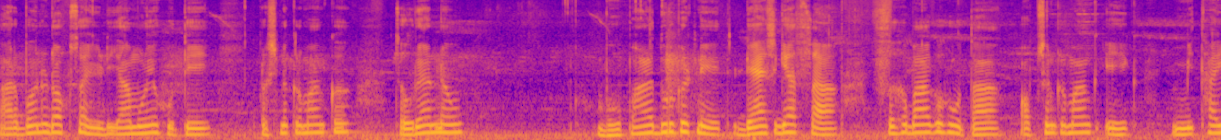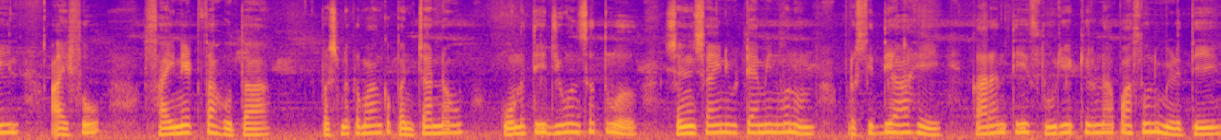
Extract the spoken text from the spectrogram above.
कार्बन डायऑक्साईड यामुळे होते. प्रश्न क्रमांक चौऱ्याण्णव भोपाळ दुर्घटनेत डॅश गॅसचा सहभाग होता. ऑप्शन क्रमांक एक मिथाईल आयसोसायनेटचा होता. प्रश्न क्रमांक पंच्याण्णव कोणते जीवनसत्व सनशाईन विटॅमिन म्हणून प्रसिद्ध आहे? कारण ते सूर्यकिरणापासून मिळते.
